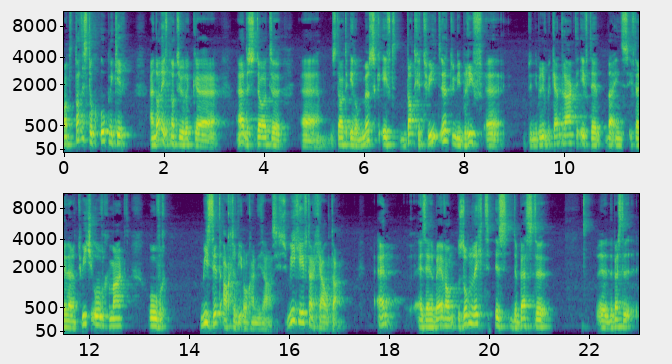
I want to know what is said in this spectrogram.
Want dat is toch ook een keer. En dat heeft natuurlijk uh, de, stoute, de stoute Elon Musk heeft dat getweet. Hè, toen, die brief, uh, toen die brief bekend raakte, heeft hij, eens, heeft hij daar een tweetje over gemaakt. Over wie zit achter die organisaties? Wie geeft daar geld aan? En hij zei erbij van: zonlicht is de beste, de beste,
